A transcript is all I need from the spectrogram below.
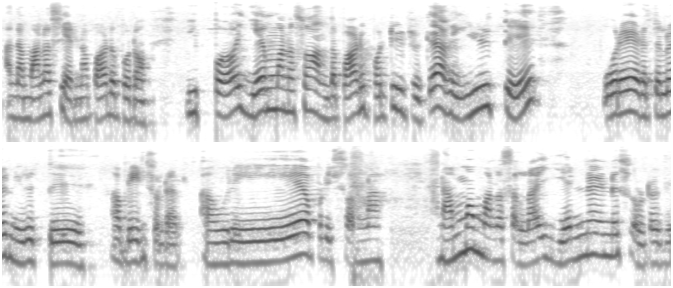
அந்த மனசு என்ன பாடுபடும்? இப்போ என் மனசும் அந்த பாடுபட்டுக்கிட்டு அதை இழுத்து ஒரே இடத்துல நிறுத்து அப்படின்னு சொல்கிறார் அவரே அப்படி சொன்னால் நம்ம மனசெல்லாம் என்னன்னு சொல்கிறது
